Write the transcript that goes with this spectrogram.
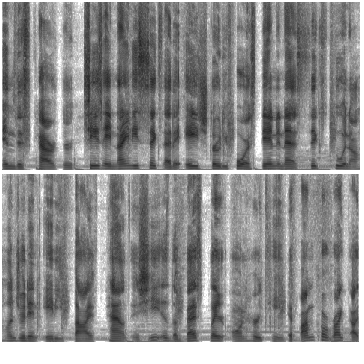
in this character. She's a 96 at age 34, standing at 6'2 and 185 pounds, and she is the best player on her team. If I'm correct, I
